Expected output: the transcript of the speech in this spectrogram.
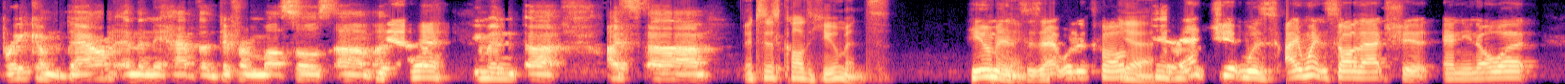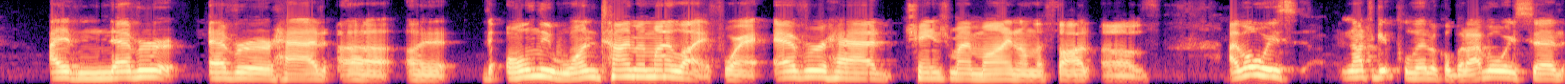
break them down and then they have the different muscles. Um, Yeah, human. Uh, I s- um, It's just called humans. Humans, is that what it's called? Yeah. Yeah. That shit was. I went and saw that shit, and you know what? I have never ever had uh, a the only one time in my life where I ever had changed my mind on the thought of. I've always not to get political, but I've always said I-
